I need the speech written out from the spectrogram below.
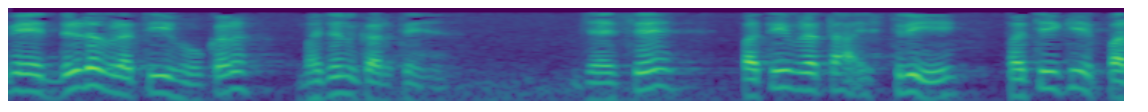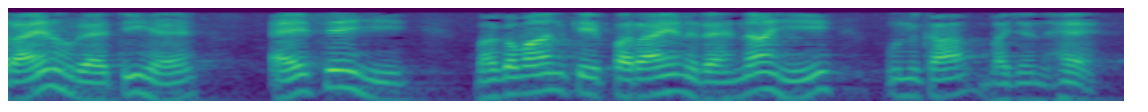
वे दृढ़ व्रती होकर भजन करते हैं। जैसे पतिव्रता स्त्री पति के परायण रहती है, ऐसे ही भगवान के परायण रहना ही उनका भजन है।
